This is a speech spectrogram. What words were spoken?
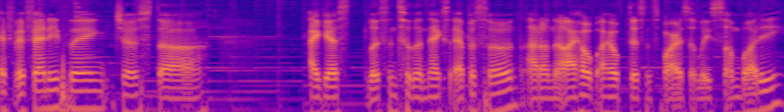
if if anything, just uh, I guess listen to the next episode. I don't know. I hope I hope this inspires at least somebody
